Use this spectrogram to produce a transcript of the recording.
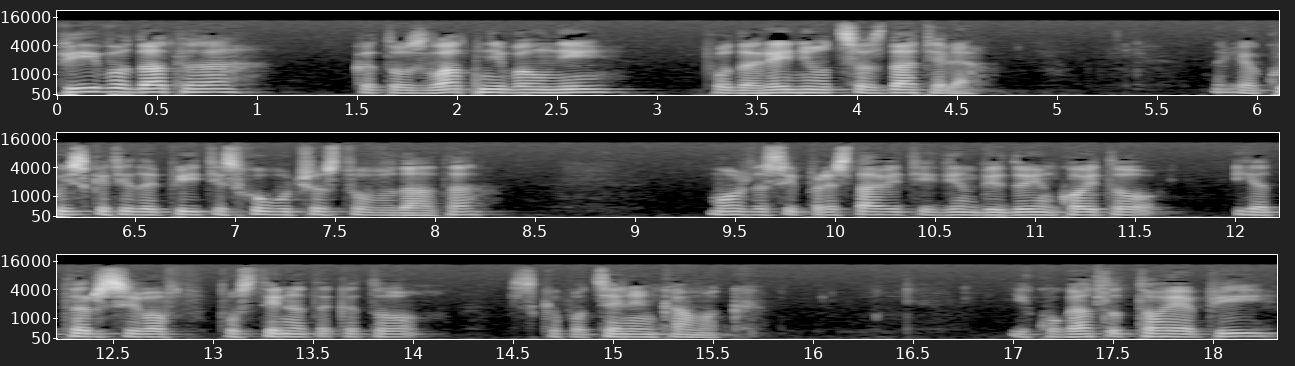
Пий водата като златни вълни, подарени от Създателя. Нали, ако искате да пиете с хубаво чувство водата, може да си представите един бедуин, който я търси в пустинята като скъпоценен камък. И когато той я пи,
